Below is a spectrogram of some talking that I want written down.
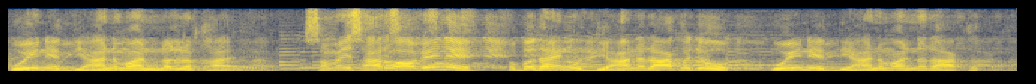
કોઈને ધ્યાનમાં ન રખાય. સમય સારો આવે ને તો બધાનું ધ્યાન રાખજો, કોઈને ધ્યાનમાં ન રાખતા.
